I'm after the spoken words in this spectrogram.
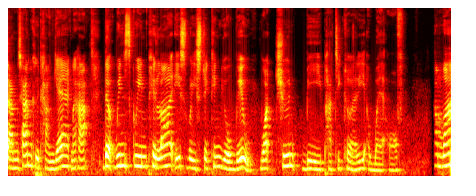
จังชันคือทางแยกนะคะ the windscreen pillar is restricting your view what should be particularly aware of คำว่า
